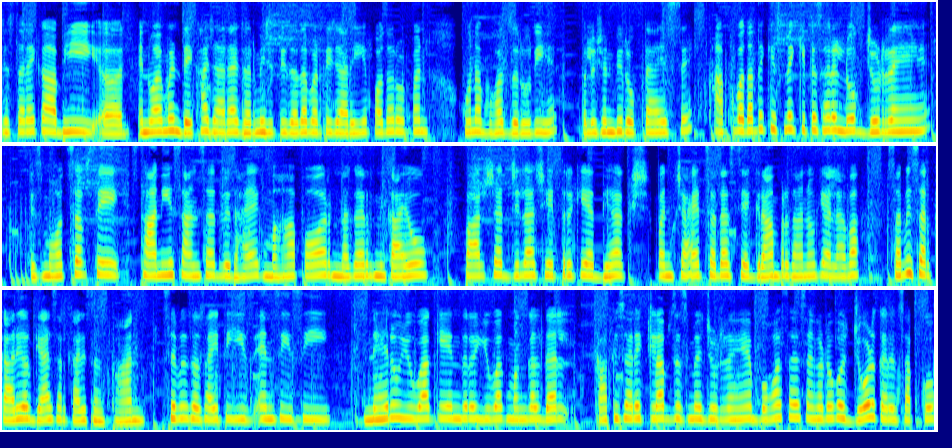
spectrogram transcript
जिस तरह का अभी इन्वायरमेंट देखा जा रहा है गर्मी जितनी ज़्यादा बढ़ती जा रही है, पौधारोपण होना बहुत ज़रूरी है पोल्यूशन भी रोकता है इससे। आपको बताते हैं कि इसमें कितने सारे लोग जुड़ रहे हैं? इस महोत्सव से स्थानीय सांसद, विधायक, महापौर, नगर निकायों, पार्षद, जिला क्षेत्र के अध्यक्ष, पंचायत सदस्य, ग्राम प्रधानों के अलावा सभी सरकारी और गैर सरकारी संस्थान सिविल सोसाइटीज एनसीसी नेहरू युवा केंद्र, युवक मंगल दल, काफ़ी सारे क्लब्स इसमें जुड़ रहे हैं। बहुत सारे संगठनों को जोड़कर इन सबको,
